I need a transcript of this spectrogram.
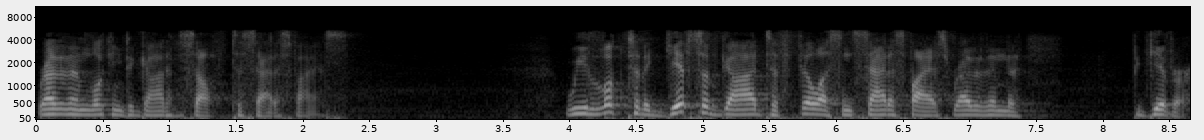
rather than looking to God Himself to satisfy us we look to the gifts of God to fill us and satisfy us rather than the, the giver,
